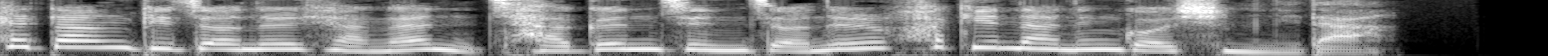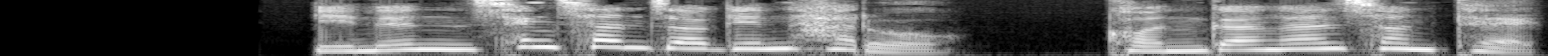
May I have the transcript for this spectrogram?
해당 비전을 향한 작은 진전을 확인하는 것입니다. 이는 생산적인 하루, 건강한 선택,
